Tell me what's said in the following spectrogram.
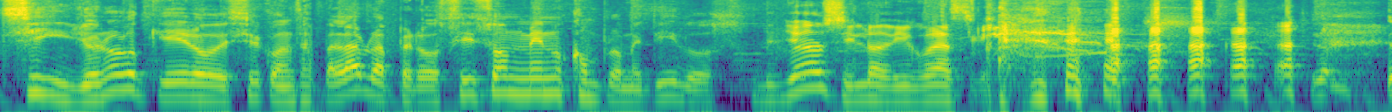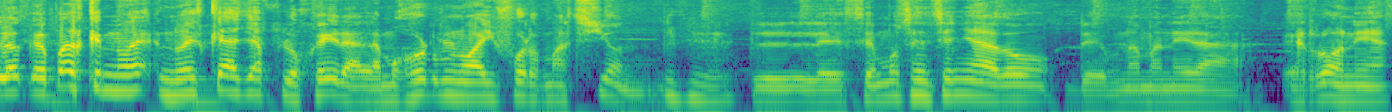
Sí, yo no lo quiero decir con esa palabra, pero sí son menos comprometidos. Yo sí lo digo así. lo, que pasa es que no, es que haya flojera, a lo mejor no hay formación. Les hemos enseñado de una manera errónea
